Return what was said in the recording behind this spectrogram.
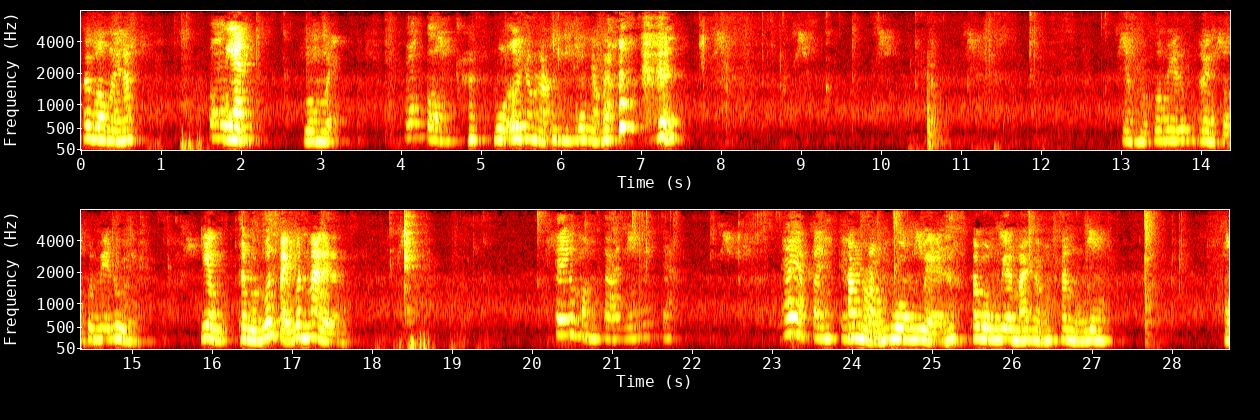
ไอ้ยวงอะไรนะโรงเรียน วงแหวะวงกลมวงเออช่างหาอืมวงอย่างไร อย่างหัวพ่อแม่ลูกไอ้ยสองคนแม่ลูกนี่เรียกถนนวนไปวนมาเลยล่ะเนาะก็ก็มองตาดูไม่จ้ะถ้าอยากไปถนนวงแหวน ถ้าวงเวียนหมายถึงถนนวงหอ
